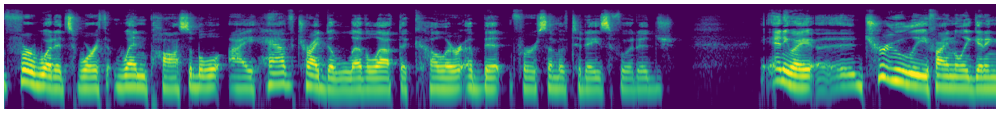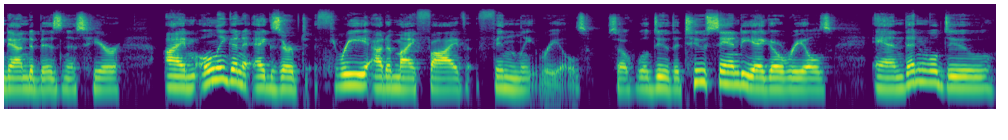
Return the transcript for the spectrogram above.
For what it's worth, when possible, I have tried to level out the color a bit for some of today's footage. Anyway, uh, truly finally getting down to business here. I'm only going to excerpt three out of my five Finley reels. So we'll do the two San Diego reels, and then we'll do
